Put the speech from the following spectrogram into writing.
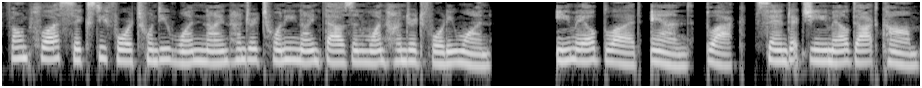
Phone plus 6421 929141. Email blood and black sand at gmail.com.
